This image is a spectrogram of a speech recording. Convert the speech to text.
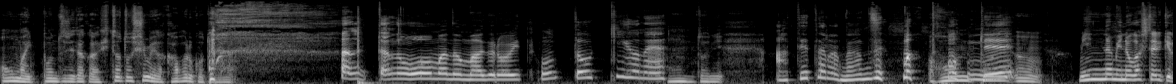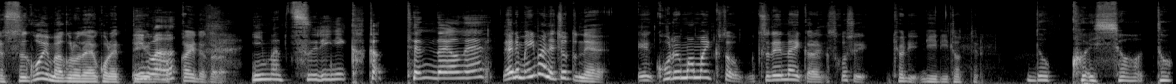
大間一本釣りだから人と趣味が被ることもない。あんたの大間のマグロいほんと大きいよね。本当に。当てたら何千万本当に、ねうん。みんな見逃してるけどすごいマグロだよこれっていうのばっかりだから。今釣りにかかってんだよね。いやでも今ねちょっとねえこのまま行くと釣れないから少し距離リーリー取ってるどっこいしょどっ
